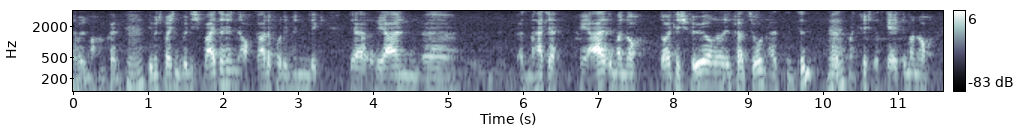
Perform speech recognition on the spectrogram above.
damit machen können. Mhm. Dementsprechend würde ich weiterhin, auch gerade vor dem Hinblick der realen, äh, also man hat ja real immer noch deutlich höhere Inflation als den Zins. Das mhm. heißt, man kriegt das Geld immer noch äh,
